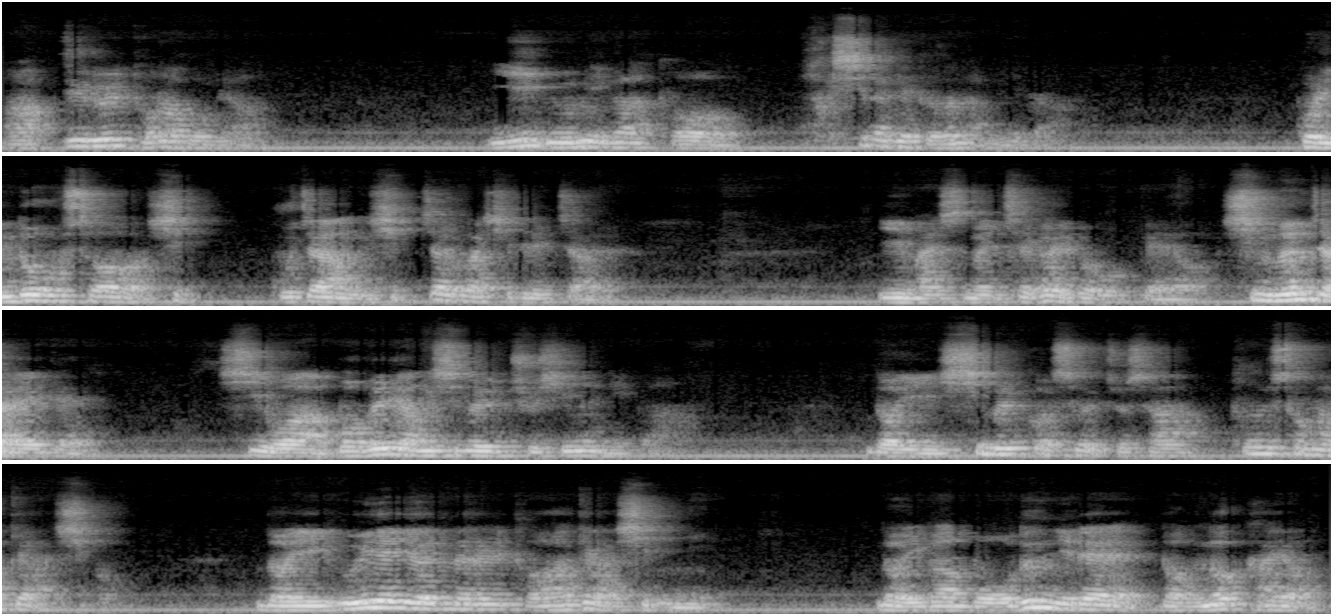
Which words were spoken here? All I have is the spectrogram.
앞뒤를 돌아보면 이 의미가 더 확실하게 드러납니다. 고린도후서 19장 10절과 11절 이 말씀을 제가 읽어볼게요. 심는 자에게 씨와 먹을 양식을 주시는 이가 너희 심을 것을 주사 풍성하게 하시고 너희 의의 열매를 더하게 하시리니 너희가 모든 일에 넉넉하여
